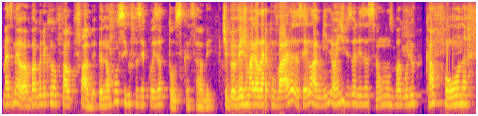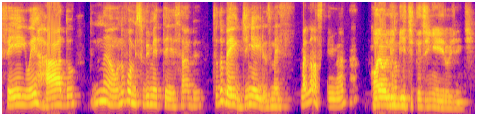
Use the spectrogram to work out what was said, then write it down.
Mas, meu, é um bagulho que eu falo pro Fábio. Eu não consigo fazer coisa tosca, sabe? Tipo, eu vejo uma galera com várias, sei lá, milhões de visualização, uns bagulho cafona, feio, errado. Não, eu não vou me submeter, sabe? Tudo bem, dinheiros, mas. Mas não assim, né? Qual é o limite do dinheiro, gente?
